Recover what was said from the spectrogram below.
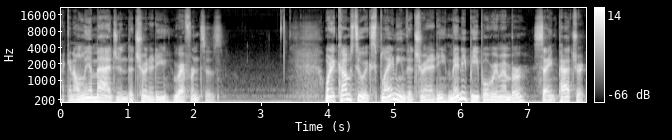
I can only imagine the Trinity references. When it comes to explaining the Trinity, many people remember St. Patrick.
